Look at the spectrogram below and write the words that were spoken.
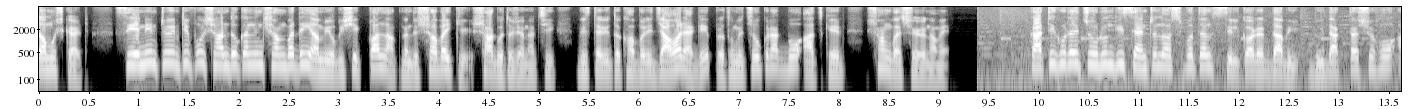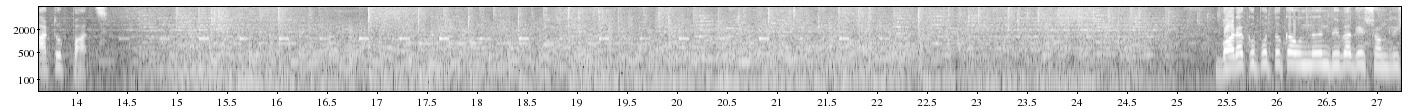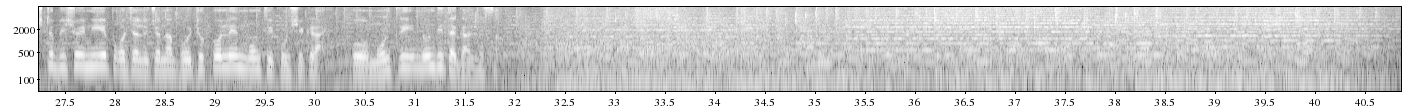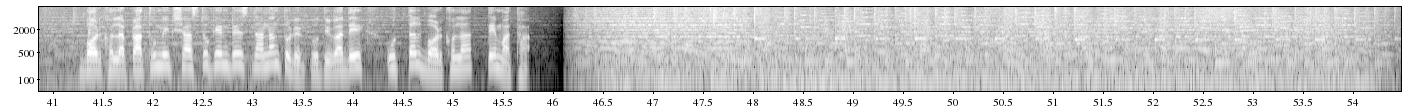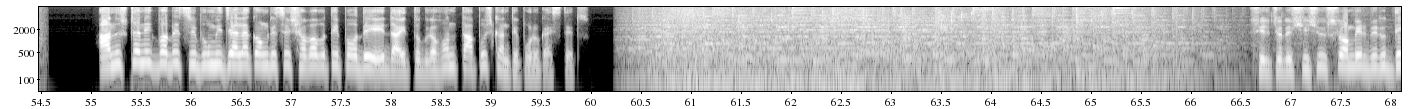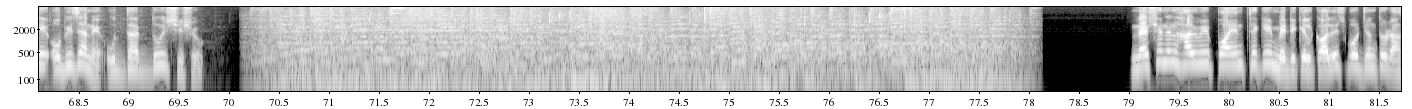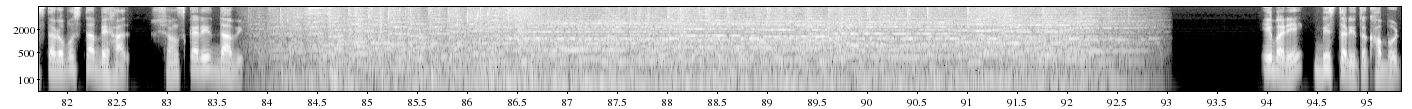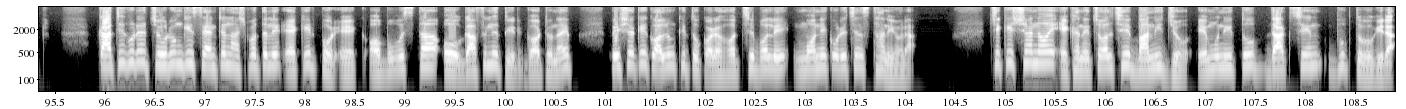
নমস্কার। CNN twenty four সান্ধ্যকালীন সংবাদেই আমি অভিষেক পাল আপনাদের সবাইকে স্বাগত জানাচ্ছি। বিস্তারিত খবরে যাওয়ার আগে প্রথমে চোখ রাখব আজকের সংবাদ শিরোনামে। কাটিগুড়ায় চৌরঙ্গি সেন্ট্রাল হাসপাতাল সিল করার দাবি, দুই ডাক্তার সহ আটক পাঁচ। বরাক উপত্যকা উন্নয়ন বিভাগের সংশ্লিষ্ট বিষয় নিয়ে পর্যালোচনা বৈঠক করলেন মন্ত্রী কৌশিক রায় ও মন্ত্রী নন্দিতা গাল্লসা। বরখোলা প্রাথমিক স্বাস্থ্যকেন্দ্রে স্নানান্তরের প্রতিবাদে উত্তাল বরখোলা, তেমাথা। আনুষ্ঠানিকভাবে শ্রীভূমি জেলা কংগ্রেসের সভাপতি পদে দায়িত্ব গ্রহণ তাপস কান্তি পুরকাস্তের শিলচরে শিশু শ্রমের বিরুদ্ধে অভিযানে উদ্ধার দুই শিশু। ন্যাশনাল হাইওয়ে পয়েন্ট থেকে মেডিকেল কলেজ পর্যন্ত রাস্তার অবস্থা বেহাল, সংস্কারের দাবি। এবারে বিস্তারিত খবর। কাঠিগুড়ের চৌরঙ্গি সেন্ট্রাল হাসপাতালের একের পর এক অব্যবস্থা ও গাফিলতির ঘটনায় পেশাকে কলঙ্কিত করা হচ্ছে বলে মনে করেছেন স্থানীয়রা। চিকিৎসা নয় এখানে চলছে বাণিজ্য, এমনই তুপ ডাকছেন ভুক্তভোগীরা।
